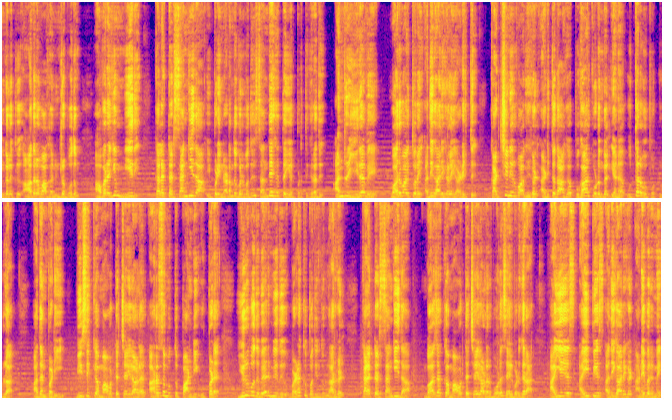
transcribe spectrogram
எங்களுக்கு ஆதரவாக நின்றபோதும் அவரையும் மீறி கலெக்டர் சங்கீதா இப்படி நடந்து கொள்வது சந்தேகத்தை ஏற்படுத்துகிறது. அன்று இரவே வருவாய்த்துறை அதிகாரிகளை அழைத்து கட்சி நிர்வாகிகள் அடித்ததாக புகார் கொடுங்கள் என உத்தரவு போட்டுள்ளார். அதன்படி விசிக மாவட்ட செயலாளர் அரசமுத்து பாண்டி உட்பட இருபது பேர் மீது வழக்கு பதிந்துள்ளார்கள். கலெக்டர் சங்கீதா பாஜக மாவட்ட செயலாளர் போல செயல்படுகிறார். ஐஏஎஸ் ஐபிஎஸ் அதிகாரிகள் அனைவருமே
